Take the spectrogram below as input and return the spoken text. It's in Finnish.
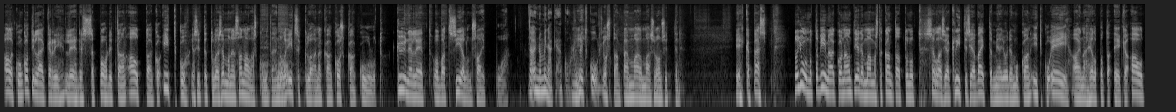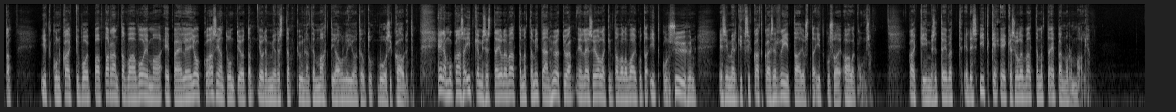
alkuun kotilääkärilehdessä pohditaan, auttaako itku, ja sitten tulee semmoinen sanalasku, mitä en ole itse kyllä ainakaan koskaan kuullut. Kyyneleet ovat sielun saippua. No en ole minäkään kuullut. Niin. Nyt kuulin. Jostain päin maailmaa se on sitten ehkäpäs. No juu, mutta viime aikoina on tiedemaailmasta kantautunut sellaisia kriittisiä väittämiä, joiden mukaan itku ei aina helpota eikä auta. Itkun kaikki voipaa parantavaa voimaa epäilee joukko asiantuntijoita, joiden mielestä kyynelten mahtia on liioiteltu vuosikaudet. Heidän mukaansa itkemisestä ei ole välttämättä mitään hyötyä, ellei se jollakin tavalla vaikuta itkun syyhyn, esimerkiksi katkaise riitaa, josta itku sai alkunsa. Kaikki ihmiset eivät edes itke, eikä se ole välttämättä epänormaalia.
